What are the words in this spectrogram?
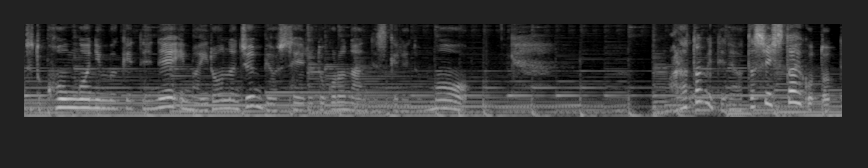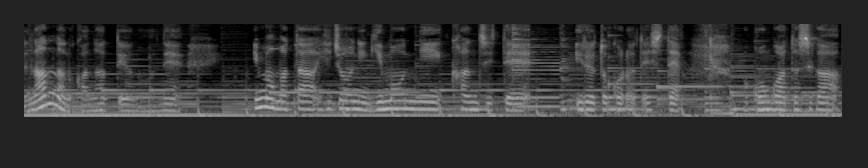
ちょっと今後に向けてね今いろんな準備をしているところなんですけれども改めてね私したいことって何なのかなっていうのはね今また非常に疑問に感じているところでして今後私が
